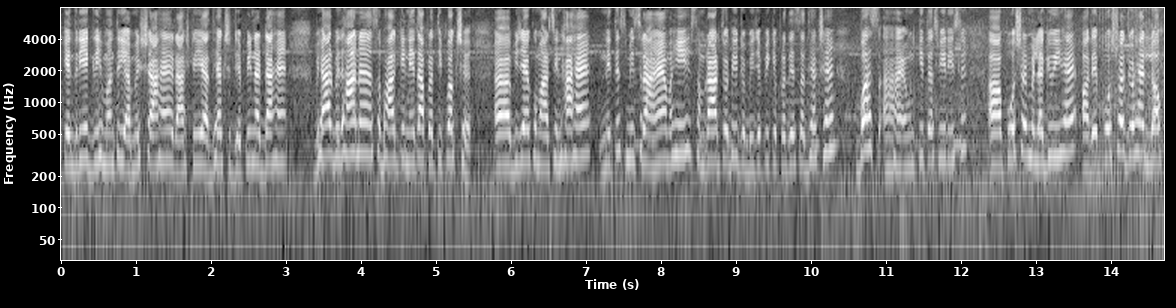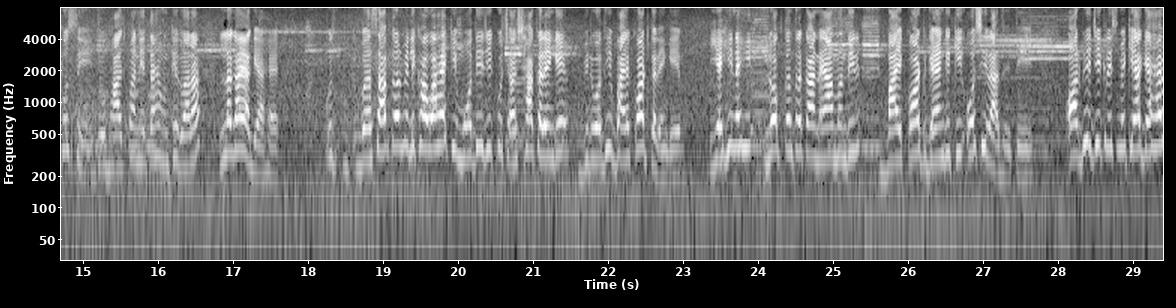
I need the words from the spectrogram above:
केंद्रीय गृह मंत्री अमित शाह हैं, राष्ट्रीय अध्यक्ष जेपी नड्डा हैं। बिहार विधानसभा के नेता प्रतिपक्ष विजय कुमार सिन्हा हैं। नीतीश मिश्रा हैं। वहीं सम्राट चौधरी जो बीजेपी के प्रदेश अध्यक्ष हैं, वह हैं। उनकी तस्वीर इस पोस्टर में लगी हुई है और ये पोस्टर जो है लौकुश सिंह, जो भाजपा नेता हैं, उनके द्वारा लगाया गया है। उस साफ़ तौर में लिखा हुआ है कि मोदी जी कुछ अच्छा करेंगे, विरोधी बायकॉट करेंगे। यही नहीं, लोकतंत्र का नया मंदिर बाइकॉट गैंग की ओसी राजनीति। और भी ज़िक्र इसमें किया गया है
